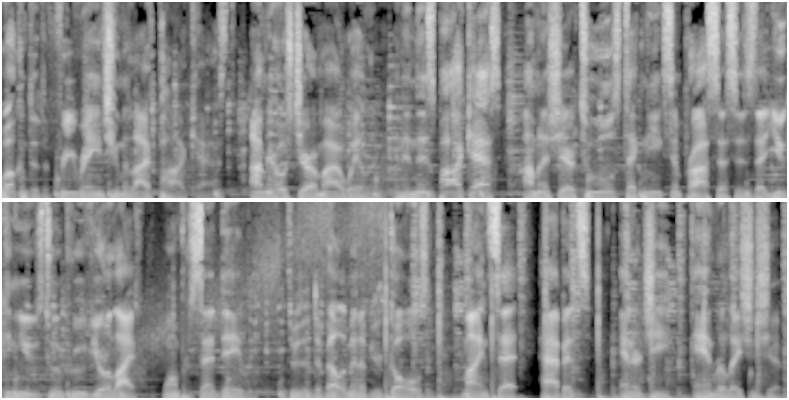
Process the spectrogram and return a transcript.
Welcome to the Free Range Human Life Podcast. I'm your host, Jeremiah Whalen, and in this podcast, I'm going to share tools, techniques, and processes that you can use to improve your life 1% daily through the development of your goals, mindset, habits, energy, and relationships,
